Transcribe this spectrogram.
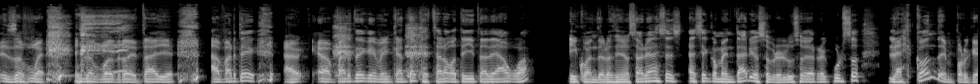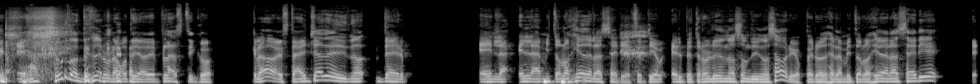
eso, fue, eso fue otro detalle. Aparte, aparte que me encanta que está la botellita de agua y cuando los dinosaurios hacen, ese comentario sobre el uso de recursos, la esconden porque es absurdo tener una botella de plástico. Claro, está hecha de, en, la, en la mitología de la serie. Efectivamente, el petróleo no son dinosaurios, pero desde la mitología de la serie eh,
